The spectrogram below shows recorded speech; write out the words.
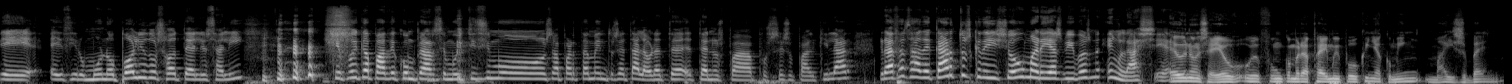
eh, é dicir, o monopolio dos hoteles ali que foi capaz de comprarse moitísimos apartamentos e tal, ahora te, tenos pa, pois eso, pa alquilar, grazas a decartos que deixou Mareas Vivas en Laxe. Eh? Eu non sei, eu, eu fun comer a fai moi pouquiña, comín máis ben.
